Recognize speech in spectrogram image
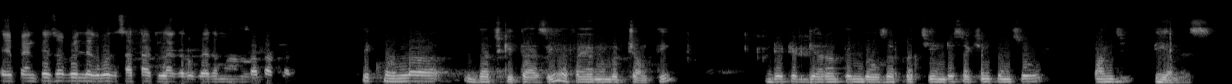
ਇਹ 3500 ਵੀ ਲਗਭਗ 7-8 ਲੱਖ ਰੁਪਏ ਦਾ ਮਾਲ ਹੋਇਆ। 7-8 ਲੱਖ ਇੱਕ ਮਾਮਲਾ ਦਰਜ ਕੀਤਾ ਸੀ F I R number 34 dated 11/3/2025 under section 305 PMS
